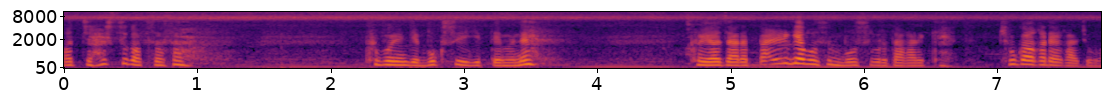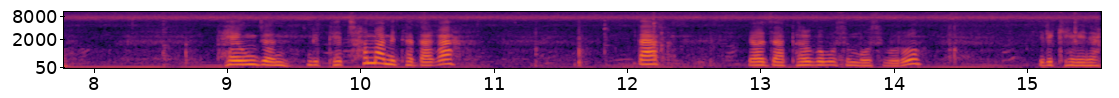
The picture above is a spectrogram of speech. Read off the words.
어찌 할 수가 없어서 그분이 이제 목수이기 때문에 그 여자를 빨개 벗은 모습으로다가 이렇게 조각을 해가지고 대웅전 밑에 처마 밑에다가 딱 여자 벌거벗은 모습으로 이렇게 그냥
